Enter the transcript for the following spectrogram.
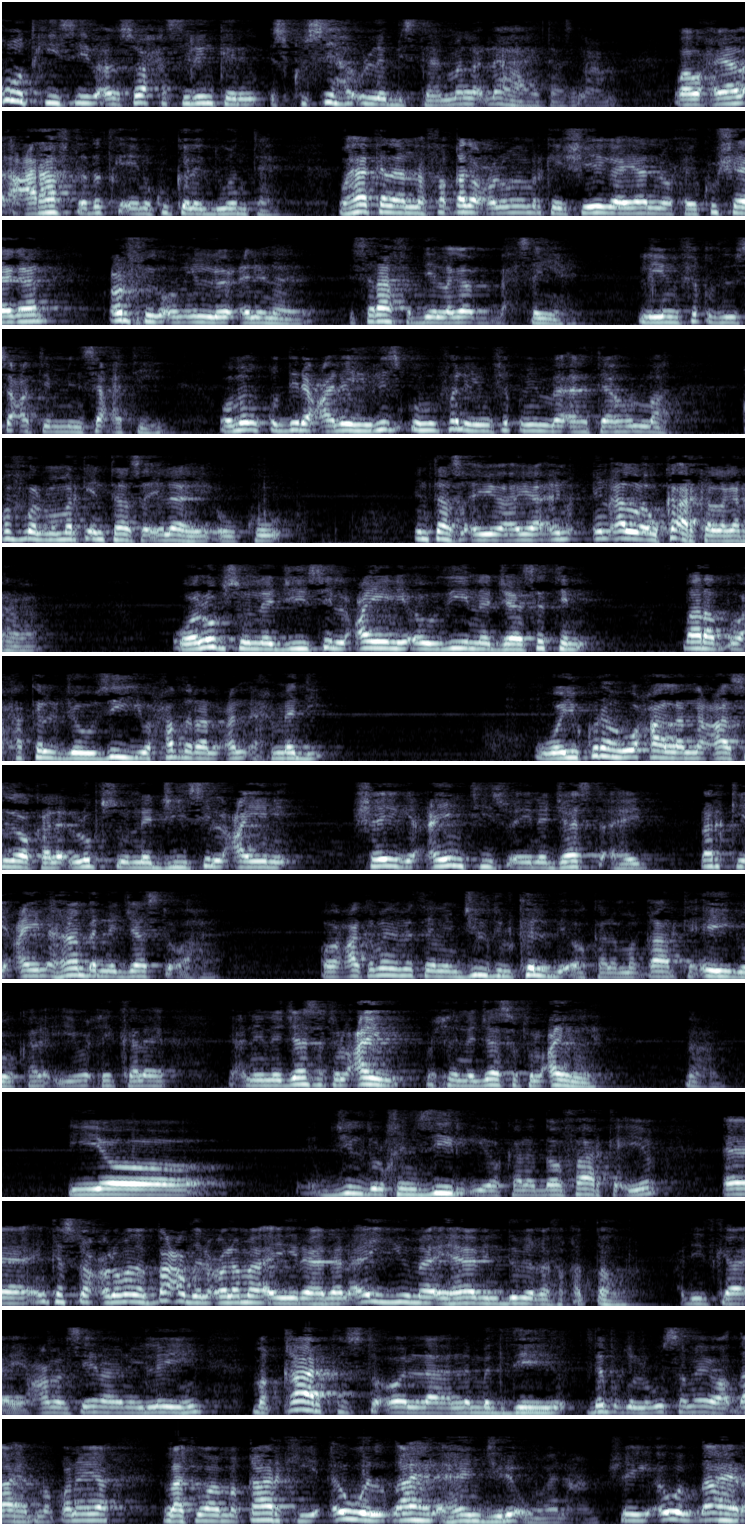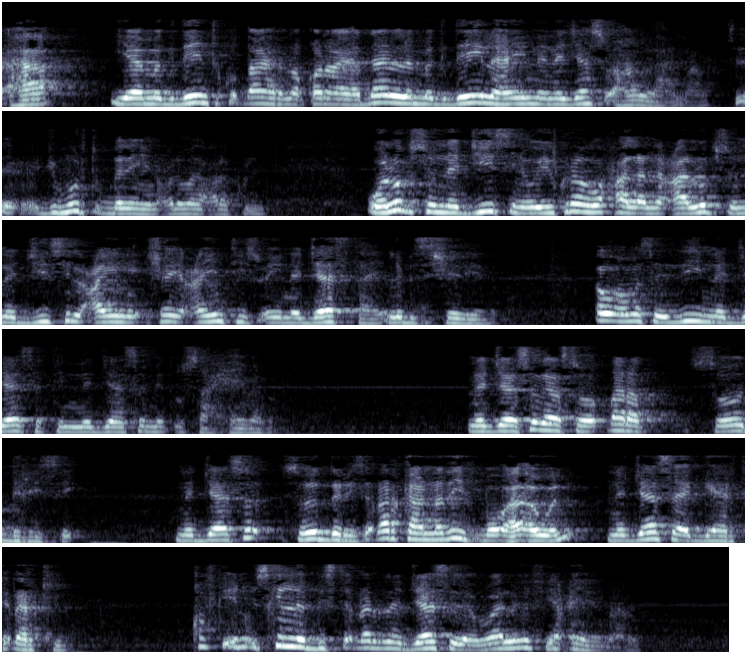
quudkiisiiba aan soo xasilin karin isku si ha u labistaan ma la dhahayo taas nacam waa waxyaaba acraafta dadka ayna ku kala duwan tahay. Wahaakadaa nafaqada culamada markay sheegayaanna waxay ku sheegaan curfiga un in loo celinayo. Israaf haddii laga baxsan yahay. Liyunfiq duu sacatin min sacatihi waman qudira calayhi risquhu faliyunfiq mima aataahu allah. Qof walba marka intaasa ilaahay uu ku intaas ayaa in alla uu ka arka laga rabaa walubsu najiisi lcayni ow dii najaasatin darad waxaka ljawsiyu xadran can axmedi wayukrahu waxaa la nacaa sidoo kale lubsu najiisi lcayni shaygii cayntiisu ay najaasta ahayd dharkii cayn ahaanba najaasta u ahaa oo waxaa ka mid a maalan jildulkalbi oo kale maqaarka eyg oo kale iyo wixii kale yani najaasat lcayn wixii najaasat lcayn leh nacam iyo jildulkhinziir iyo kale doofaarka iyo inkastoo culamada bacdi alculamaa ay yidhaahdaan ayumaa ihaabin dubiqa faqad tahur. Xadiidka ay camal siinayan ay leeyihiin maqaar kasta oo la magdeeyo dabqi lagu sameeyo waa daahir noqonaya laakiin waa maqaarkii awal daahir ahaan jira un waa nacam. Shayga awal daahir ahaa yaa magdeynta ku daahir noqonayo haddaan la magdeey lahaynna najaasu ahaan lahaa nacam. Sida jumhuurta u badan yihiin culamada calaa kulli wa lubsu najiisin wayukrahu waxaa la nacaa lubsu najiisil cayni shay cayntiisu ay najaas tahay labisashadeeda ow amase dii najaasatin najaaso mid u saaxiibaba. Najaasadaasoo darad soo darisay. Najaaso soo darisay. Dharkaa nadiif buu ahaa awal. Najaasaa gaartay dharkii. Qofka inuu iska labisto dhar najaasada waa laga fiican yahay macana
